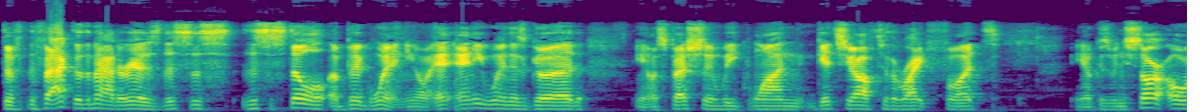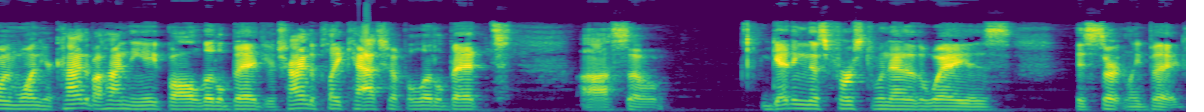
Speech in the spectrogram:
the, the fact of the matter is this is this is still a big win. You know, any win is good. You know, especially in week one, gets you off to the right foot. You know, because when you start 0 1, you're kind of behind the eight ball a little bit. You're trying to play catch up a little bit. Uh, so, getting this first win out of the way is is certainly big.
